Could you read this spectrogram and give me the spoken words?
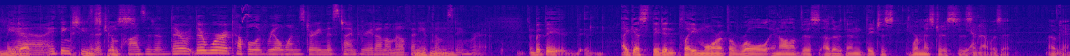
made yeah, up? I think she's mistress? a composite of there there were a couple of real ones during this time period. I don't know if any of them's Mm-hmm. name were it. But they, I guess they didn't play more of a role in all of this, other than they just were mistresses and that was it. Okay.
